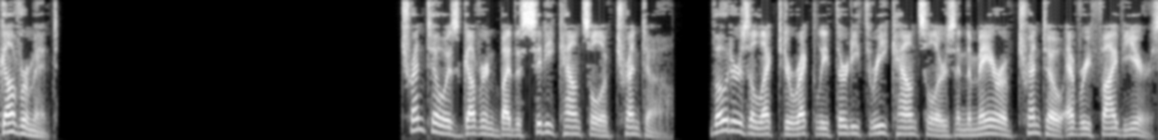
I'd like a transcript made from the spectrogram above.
Government Trento is governed by the City Council of Trento. Voters elect directly 33 councillors and the mayor of Trento every five years.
